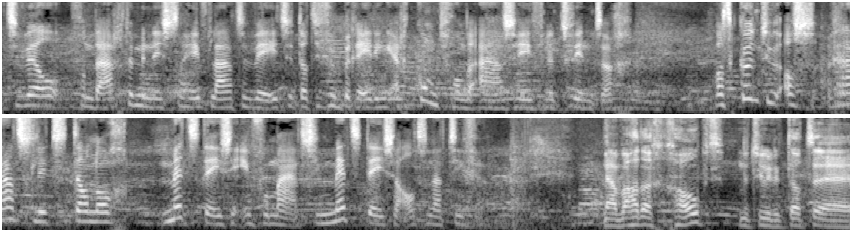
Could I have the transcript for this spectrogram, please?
Terwijl vandaag de minister heeft laten weten dat die verbreding er komt van de A27. Wat kunt u als raadslid dan nog met deze informatie, met deze alternatieven? Nou, we hadden gehoopt natuurlijk dat eh,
